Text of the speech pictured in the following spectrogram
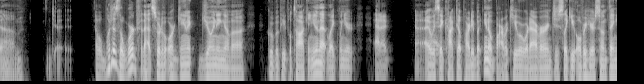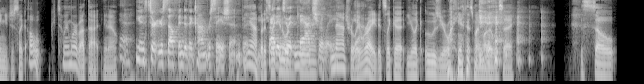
um, uh, what is the word for that sort of organic joining of a group of people talking? You know that like when you're at a I always say cocktail party, but you know, barbecue or whatever, and just like you overhear something and you just like, oh, tell me more about that, you know? Yeah, you insert yourself into the conversation, but yeah, but it's try like to do organic, it naturally. Naturally, yeah. right? It's like a you like ooze your way in, as my mother would say. So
